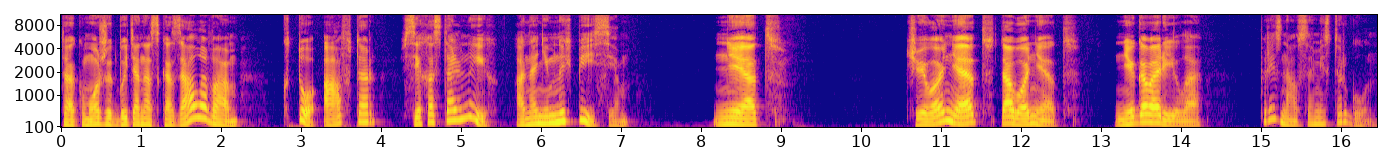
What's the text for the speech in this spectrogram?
«Так, может быть, она сказала вам, кто автор всех остальных анонимных писем? Нет. Чего нет, того нет. Не говорила, признался мистер Гун.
